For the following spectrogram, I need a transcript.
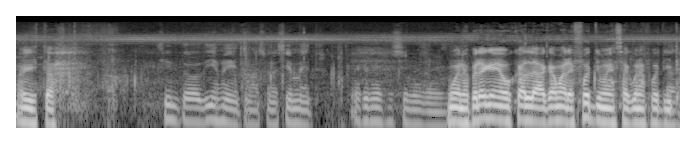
Ahí está. 110 metros más o menos, 100 metros. Bueno, espera que me voy a buscar la cámara de foto y me saco una fotito.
